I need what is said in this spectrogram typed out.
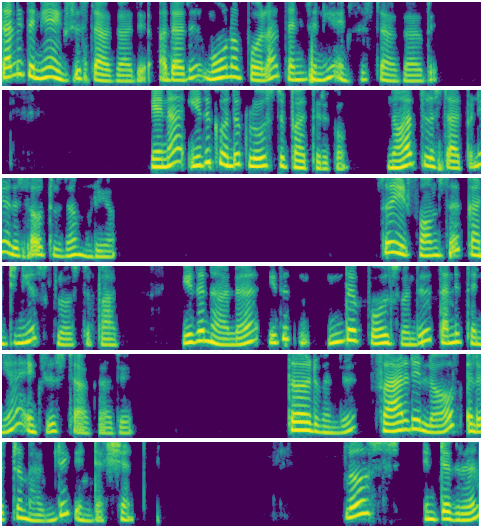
தனித்தனியாக எக்ஸிஸ்ட் ஆகாது. அதாவது மூணு போலாக தனித்தனியாக எக்ஸிஸ்ட் ஆகாது. ஏன்னா இதுக்கு வந்து க்ளோஸ்டு பாத் இருக்கும். நார்த்தில் ஸ்டார்ட் பண்ணி அது சவுத்தில் தான் முடியும். So it forms a continuous closed path இதனால் இது இந்த போல்ஸ் வந்து தனித்தனியாக எக்ஸிஸ்ட் ஆகாது. தேர்ட் வந்து Faraday law of electromagnetic induction close integral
